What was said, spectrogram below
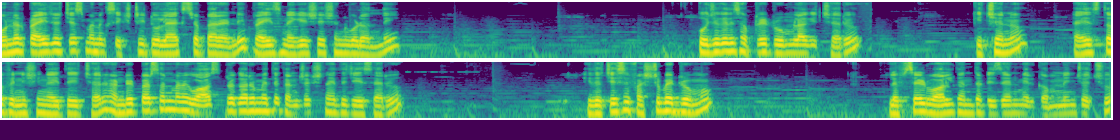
ఓనర్ ప్రైస్ వచ్చేసి మనకు సిక్స్టీ టూ ల్యాక్స్ చెప్పారండి. ప్రైస్ నెగోషియేషన్ కూడా ఉంది. పూజ గది సపరేట్ రూమ్ లాగా ఇచ్చారు. కిచెన్ టైల్స్తో ఫినిషింగ్ అయితే ఇచ్చారు. హండ్రెడ్ పర్సెంట్ మనకు వాస్తు ప్రకారం అయితే కన్స్ట్రక్షన్ అయితే చేశారు. ఇది వచ్చేసి ఫస్ట్ బెడ్రూము లెఫ్ట్ సైడ్ వాల్కి అంత డిజైన్ మీరు గమనించవచ్చు.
